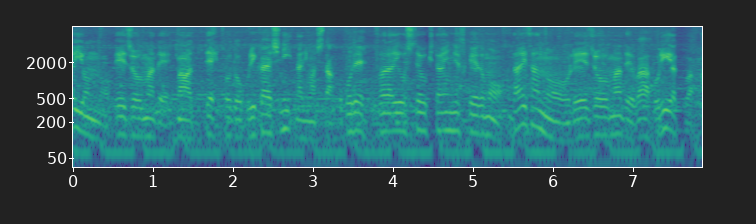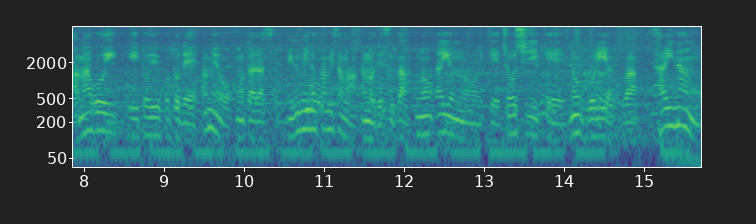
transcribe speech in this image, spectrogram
第4の霊場まで回ってちょうど折り返しになりました。ここでおさらいをしておきたいんですけれども第3の霊場まではご利益は雨乞いということで雨をもたらす恵みの神様なのですがこの第4の池銚子池のご利益は災難を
